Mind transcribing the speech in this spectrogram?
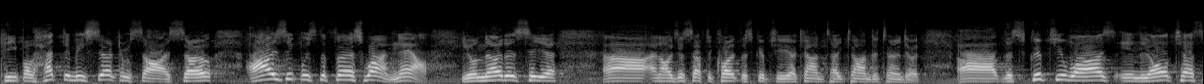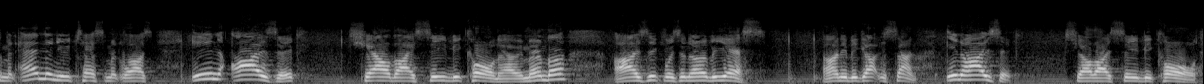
people had to be circumcised. So Isaac was the first one. Now you'll notice here. Uh, and I'll just have to quote the scripture here. I can't take time to turn to it. Uh, the scripture was in the Old Testament and the New Testament was in Isaac shall thy seed be called. Now remember, Isaac was an OBS, only begotten son. In Isaac shall thy seed be called.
